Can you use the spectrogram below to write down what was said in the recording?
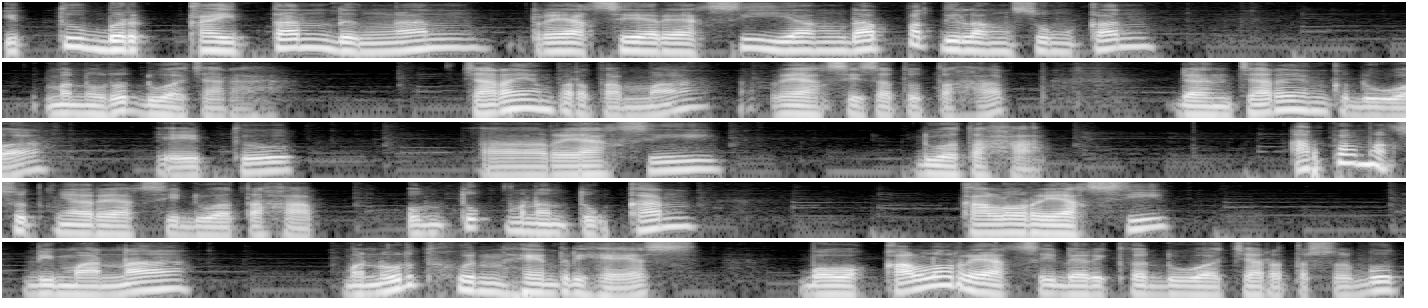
itu berkaitan dengan reaksi-reaksi yang dapat dilangsungkan menurut dua cara. Cara yang pertama, reaksi satu tahap, dan cara yang kedua, yaitu uh, reaksi dua tahap. Apa maksudnya reaksi dua tahap? Untuk menentukan kalau reaksi di mana menurut Henry Hess bahwa kalau reaksi dari kedua cara tersebut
